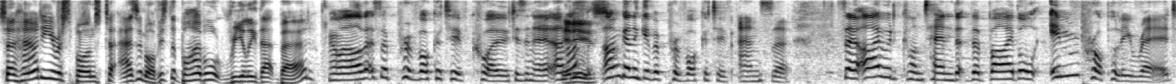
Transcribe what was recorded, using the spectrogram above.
So, how do you respond to Asimov? Is the Bible really that bad? Well, that's a provocative quote, isn't it? And It I'm, is. I'm going to give a provocative answer. So, I would contend that the Bible, improperly read,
